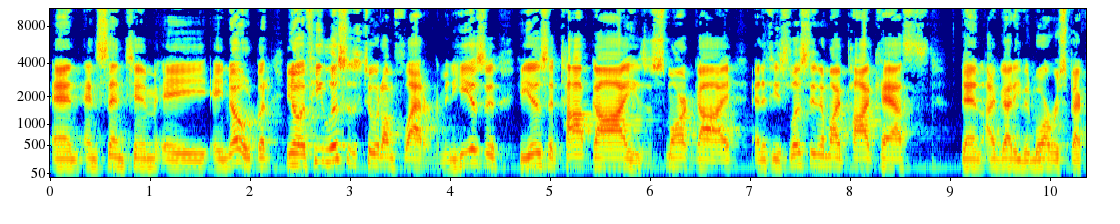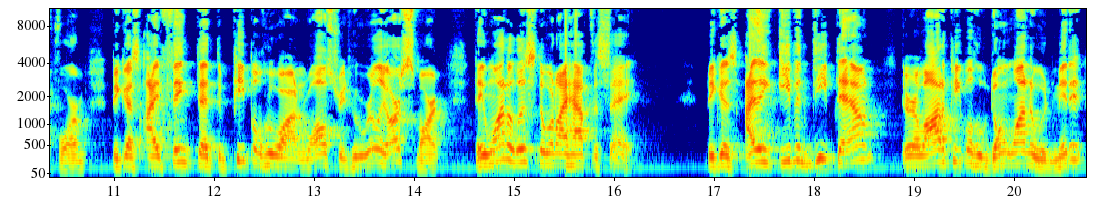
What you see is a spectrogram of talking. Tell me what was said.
and and sent him a, a note. But you know, if he listens to it, I'm flattered. I mean, he is a he is a top guy. He's a smart guy, and if he's listening to my podcasts, then I've got even more respect for him because I think that the people who are on Wall Street who really are smart, they want to listen to what I have to say. Because I think even deep down, there are a lot of people who don't want to admit it,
